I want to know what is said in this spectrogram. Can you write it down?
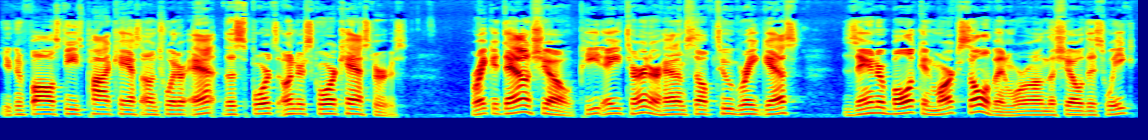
You can follow Steve's podcast on Twitter at the sports underscore casters. Break It Down show. Pete A. Turner had himself two great guests. Xander Bullock and Mark Sullivan were on the show this week.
